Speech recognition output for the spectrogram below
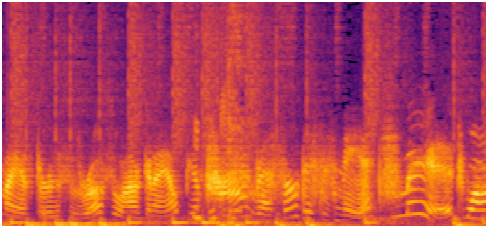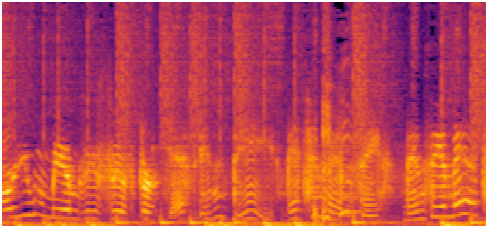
Ticketmaster, this is Russell. How can I help you? Hi, Russell. This is Mitch. Mitch, why are you Mimsy's sister? Yes, indeed. Mitch and Mimsy. Mimsy and Mitch.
